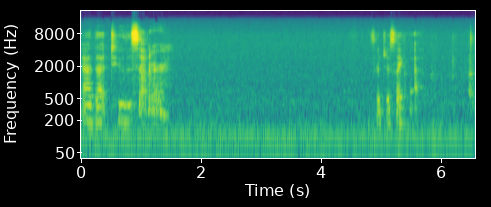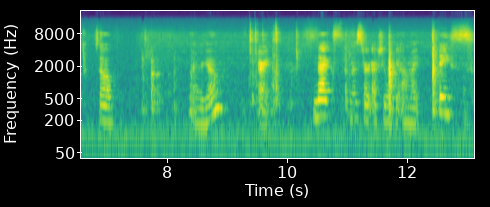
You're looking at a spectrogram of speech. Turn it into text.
add that to the center. So just like that. So there we go. All right, next I'm gonna start actually working on my face.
